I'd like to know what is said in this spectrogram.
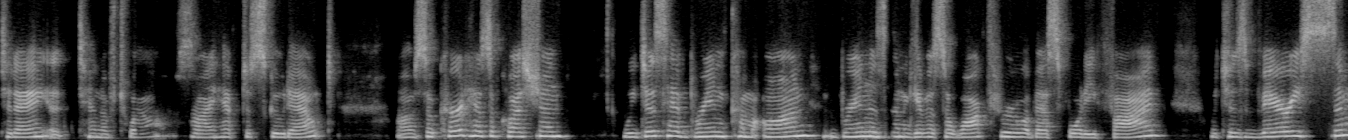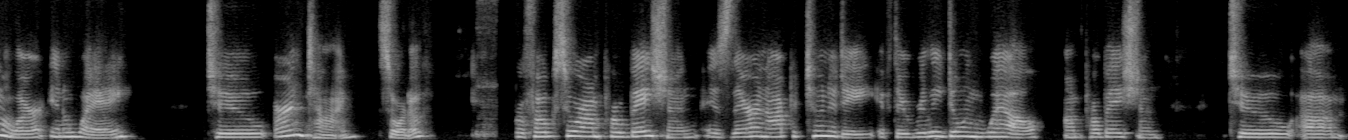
today at 10 of 12. So I have to scoot out. Uh, so Kurt has a question. We just had Bryn come on. Bryn is going to give us a walkthrough of S45, which is very similar in a way to earn time, sort of. For folks who are on probation, is there an opportunity, if they're really doing well on probation, to um,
